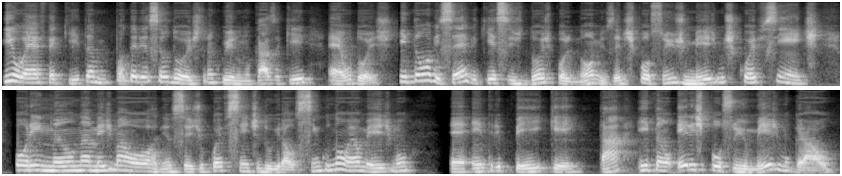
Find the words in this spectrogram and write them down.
E o F aqui também poderia ser o 2, tranquilo. No caso aqui, é o 2. Então, observe que esses dois polinômios, eles possuem os mesmos coeficientes, porém não na mesma ordem. Ou seja, o coeficiente do grau 5 não é o mesmo é, entre P e Q, tá? Então, eles possuem o mesmo grau,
